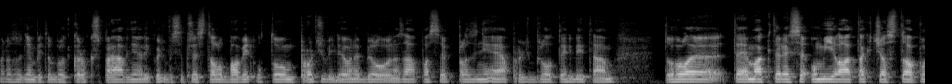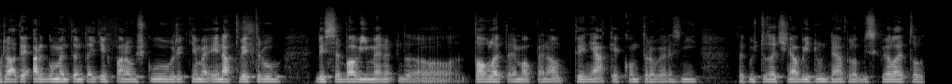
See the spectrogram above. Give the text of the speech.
rozhodně by to byl krok správně, jelikož by se přestalo bavit o tom, proč video nebylo na zápase v Plzně a proč bylo tehdy tam tohle téma, které se omílá tak často a pořád je argumentem tady těch fanoušků, řekněme i na Twitteru, kdy se bavíme no, tohle téma penalty nějaké kontroverzní, tak už to začíná být nudné a bylo by skvělé to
